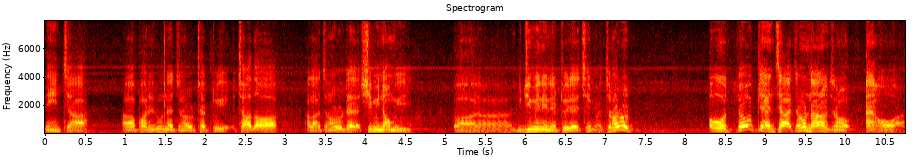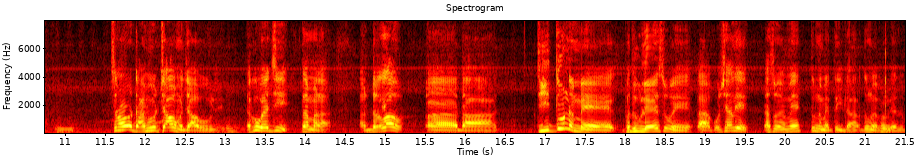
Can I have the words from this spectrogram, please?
သင်ကြားအာပါတီတို့နဲ့ကျွန်တော်တို့ထပ်တွေ့အခြားသောဟာလာကျွန်တော်တို့ထက်ရှစ်မီနောက်မီအာလူကြီးမင်းတွေနဲ့တွေ့တဲ့အချိန်မှာကျွန်တော်တို့ဟိုကျွန်တော်ပြန်ကြကျွန်တော်နားတော့ကျွန်တော်အံ့ဩပါကျွန်တော်တို့ဒါမျိုးကြောက်မကြဘူးလေအခုပဲကြည့်တတ်မလားဒါတော့အာဒါ ဒီသူ့နာမည်ဘာတူလဲဆိုရင်အာကိုရှမ်းလေးဒါဆိုရင်မင်းသူ့နာမည်သိလားသူ့နာမည်ဘာတူလဲဆို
